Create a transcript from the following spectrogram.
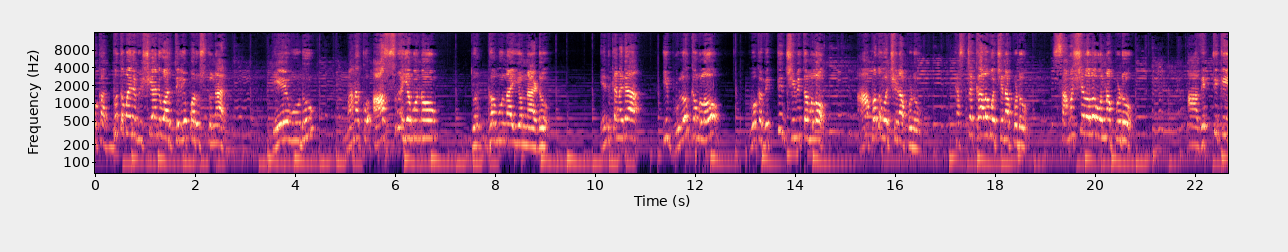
ఒక అద్భుతమైన విషయాన్ని వారు తెలియపరుస్తున్నారు. దేవుడు మనకు ఆశ్రయమును దుర్గమునై ఉన్నాడు ఎందుకనగా ఈ భూలోకంలో ఒక వ్యక్తి జీవితంలో ఆపద వచ్చినప్పుడు కష్టకాలం వచ్చినప్పుడు సమస్యలలో ఉన్నప్పుడు ఆ వ్యక్తికి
